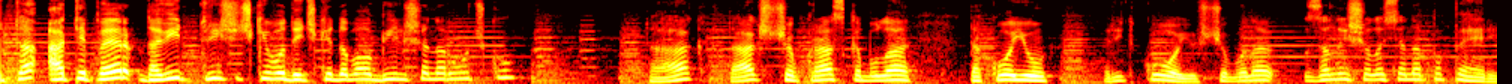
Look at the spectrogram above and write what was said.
І та, а тепер Давід трішечки водички додав більше на ручку. Так, так, щоб краска була такою рідкою, щоб вона залишилася на папері.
